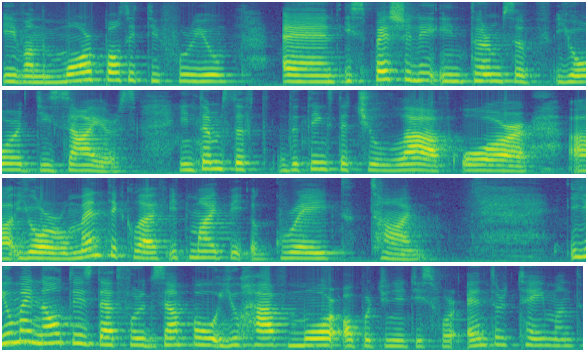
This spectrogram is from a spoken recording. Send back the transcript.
even more positive for you and especially in terms of your desires, in terms of the things that you love or uh, your romantic life, it might be a great time. You may notice that, for example, you have more opportunities for entertainment,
